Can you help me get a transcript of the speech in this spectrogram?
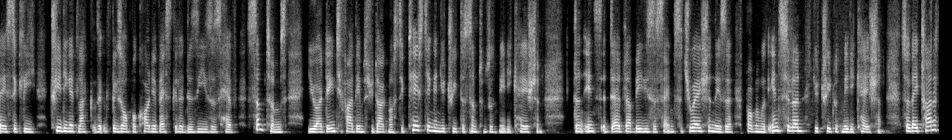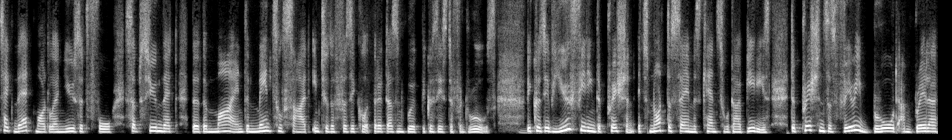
basically treating it like, for example, cardiovascular diseases have symptoms. You identify them through diagnostic testing and you treat the symptoms with medication. Then Diabetes, the same situation. There's a problem with insulin, you treat with medication. So they try to take that model and use it for subsume that the, the mind, the mental side into the physical, but it doesn't work because there's different rules. Mm-hmm. Because if you're feeling depression, it's not the same as cancer or diabetes. Depression is this very broad umbrella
